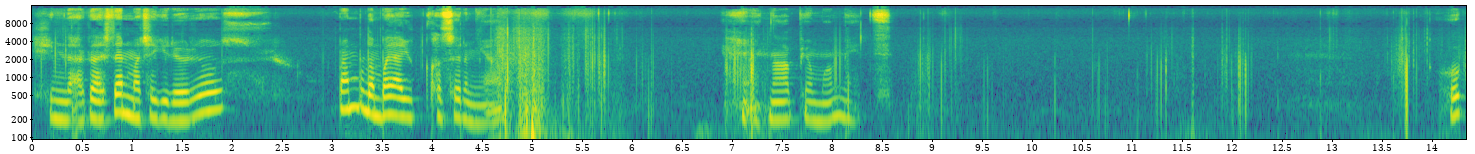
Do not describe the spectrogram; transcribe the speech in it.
Şimdi arkadaşlar maça giriyoruz. Ben buradan bayağı yük kasarım ya. ne yapıyorum Ahmet? Hop.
